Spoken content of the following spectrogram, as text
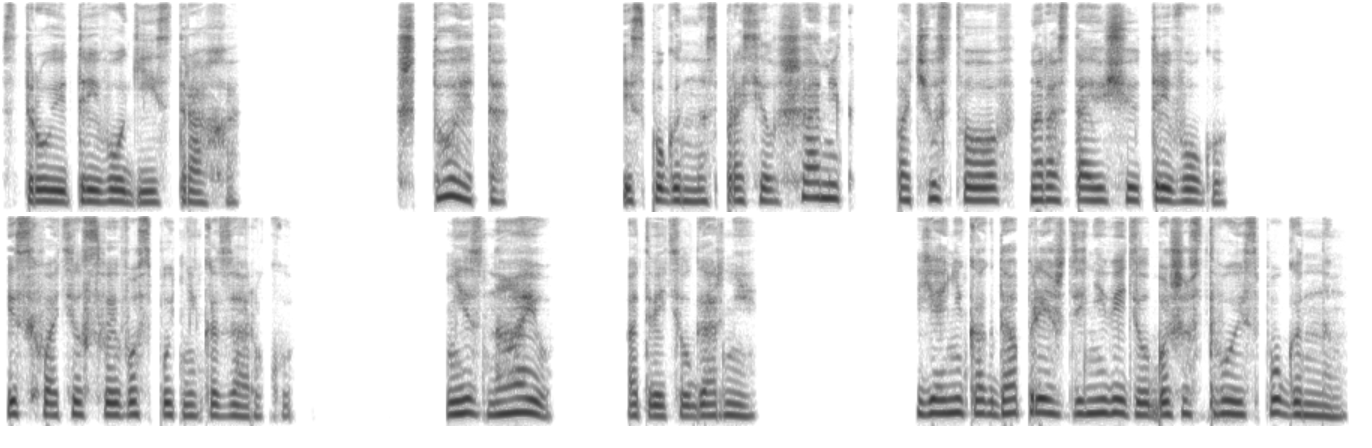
струи тревоги и страха. «Что это?» — испуганно спросил Шамик, почувствовав нарастающую тревогу, и схватил своего спутника за руку. «Не знаю», — ответил Гарни. «Я никогда прежде не видел божество испуганным.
